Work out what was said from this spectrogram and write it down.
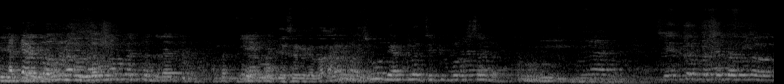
పట్టే బదులు గూగుల్లో కూడా చెప్పదు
